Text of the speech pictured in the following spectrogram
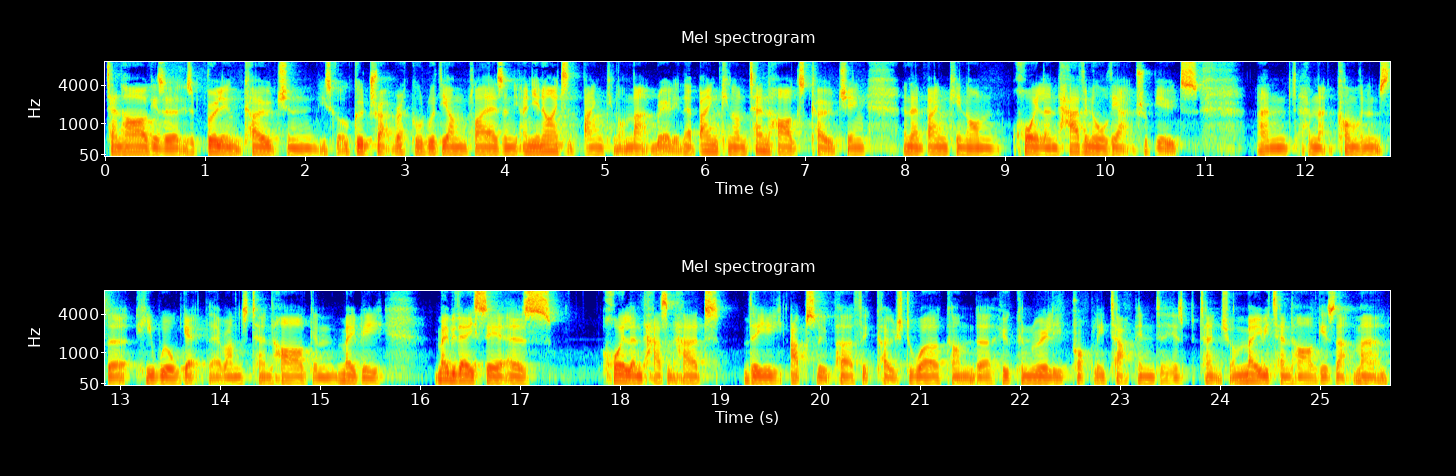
Ten Hag is a is a brilliant coach, and he's got a good track record with young players. And, and United banking on that really. They're banking on Ten Hag's coaching, and they're banking on Højlund having all the attributes and having that confidence that he will get there under Ten Hag. And maybe maybe they see it as Højlund hasn't had the absolute perfect coach to work under who can really properly tap into his potential. And maybe Ten Hag is that man.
